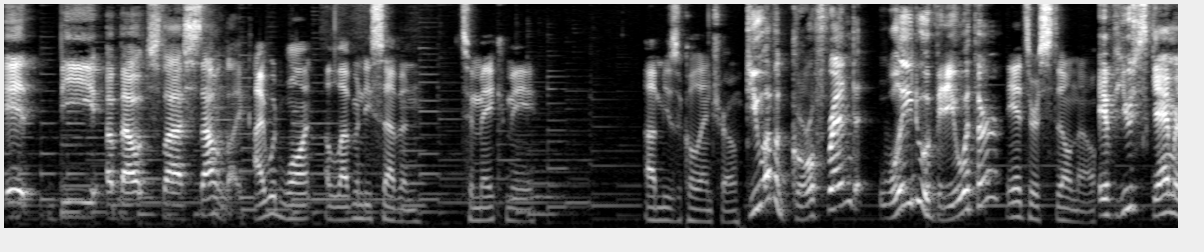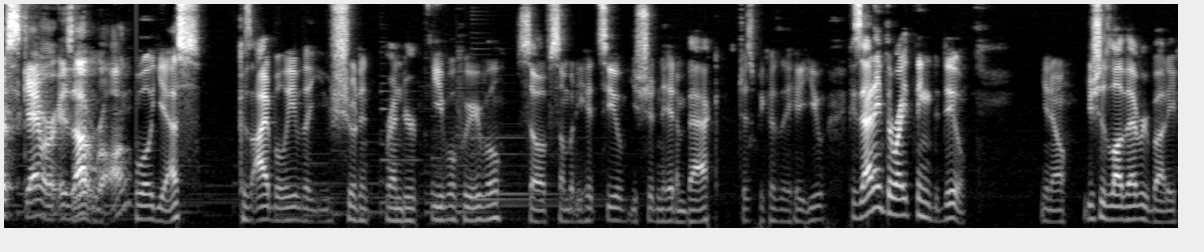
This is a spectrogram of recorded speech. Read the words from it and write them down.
it be about slash sound like? I would want 1177 to make me a musical intro. Do you have a girlfriend? Will you do a video with her? The answer is still no. If you scammer scammer, is that wrong? Well, yes, because I believe that you shouldn't render evil for evil. So if somebody hits you, you shouldn't hit them back just because they hit you, because that ain't the right thing to do. You know, you should love everybody,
